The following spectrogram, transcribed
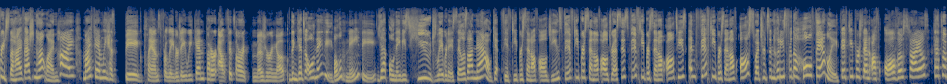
You've reached the high fashion hotline. Hi, my family has big plans for Labor Day weekend, but our outfits aren't measuring up. Then get to Old Navy. Old Navy? Yep, Old Navy's huge Labor Day sale is on now. Get 50% off all jeans, 50% off all dresses, 50% off all tees, and 50% off all sweatshirts and hoodies for the whole family. 50% off all those styles? That's a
